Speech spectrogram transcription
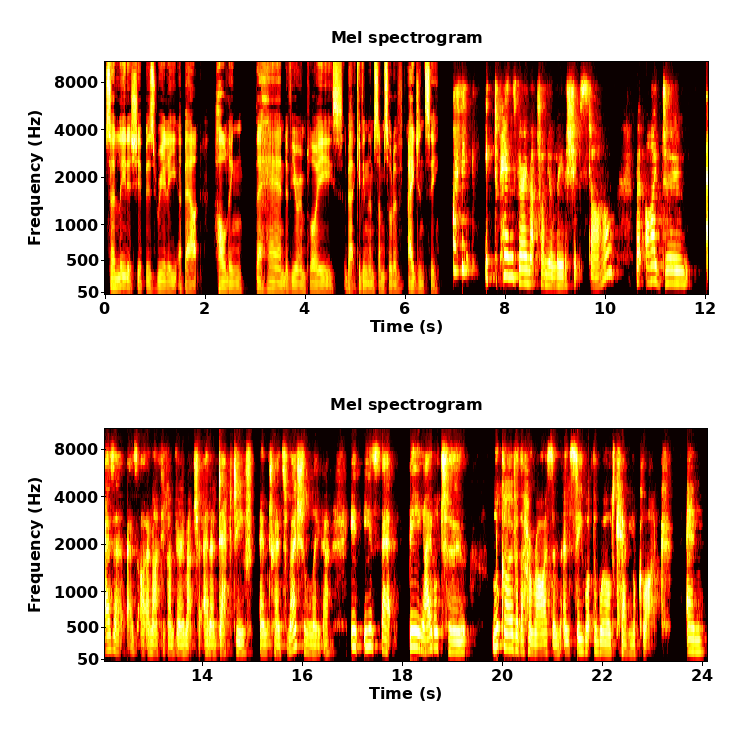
So leadership is really about holding the hand of your employees, about giving them some sort of agency. I think it depends very much on your leadership style, but I do as a as and I think I'm very much an adaptive and transformational leader, it is that being able to look over the horizon and see what the world can look like and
